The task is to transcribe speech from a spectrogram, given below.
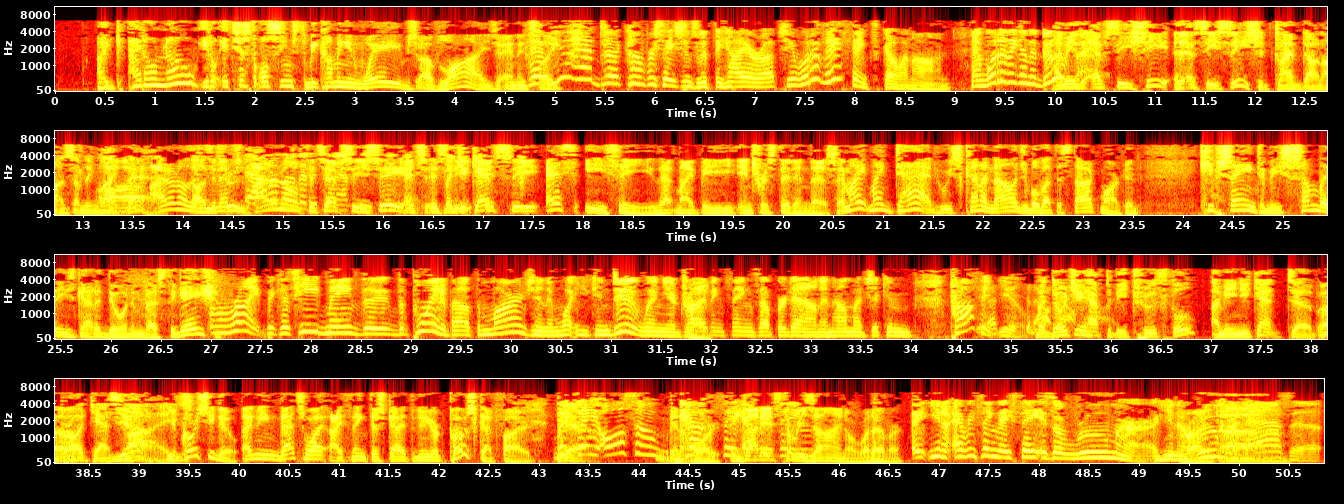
I, I don't know. You know, it just all seems to be coming in waves of lies, and it's Have like... you had uh, conversations with the higher-ups here? What do they think's going on? And what are they going to do I mean, the about it? FCC, FCC should clamp down on something like Uh, that. I don't know that it's an Untruth. FC I don't know if it's FCC. It's, it's, But the, you can't- it's the SEC that might be interested in this. And my, my dad, who's kind of knowledgeable about the stock market, keeps saying to me, somebody's got to do an investigation. Right, because he made the, the point about the margin and what you can do when you're driving things up or down and how much it can profit you. But don't you have to be truthful? I mean, you can't uh, broadcast yeah, lies. of course you do. I mean, that's why I think this guy at the New York Post got fired. But they also You know, or say got asked to resign or whatever. Uh, You know, everything they say is a rumor. You know, Right. rumor Ah. has it.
